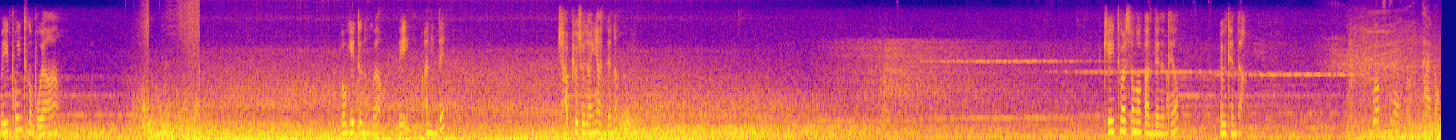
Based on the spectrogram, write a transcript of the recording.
웨이포인트가 뭐야? 여기에 뜨는 거야? 웨이? 아닌데? 좌표 저장이 안 되나? 게이트 활성화가 안 되는데요? 여기 된다. 워프 드라이브 가동.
